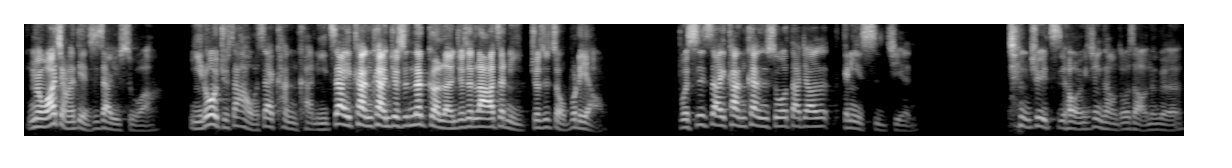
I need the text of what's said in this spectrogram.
没有，我要讲的点是在于说啊，你如果觉得啊，我再看看，你再看看，就是那个人就是拉着你，就是走不了，不是再看看说大家给你时间进去之后，你现场有多少那个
